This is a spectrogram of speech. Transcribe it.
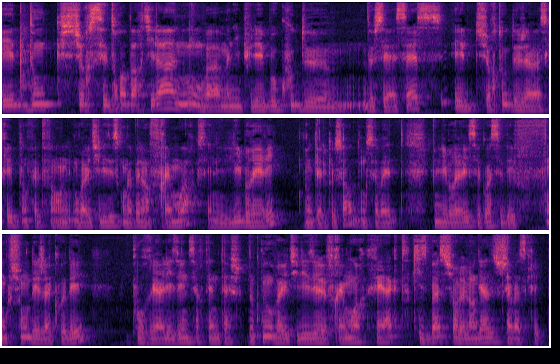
Et donc sur ces trois parties-là, nous, on va manipuler beaucoup de, CSS et surtout de JavaScript en fait. Enfin, on, on va utiliser ce qu'on appelle un framework, c'est une librairie en quelque sorte. Donc ça va être une librairie, c'est quoi? C'est des fonctions déjà codées pour réaliser une certaine tâche. Donc nous, on va utiliser le framework React qui se base sur le langage JavaScript.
